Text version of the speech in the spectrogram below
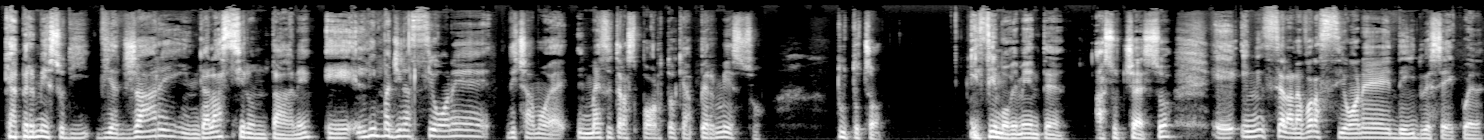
che ha permesso di viaggiare in galassie lontane e l'immaginazione, diciamo, è il mezzo di trasporto che ha permesso tutto ciò. Il film ovviamente ha successo e inizia la lavorazione dei due sequel.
